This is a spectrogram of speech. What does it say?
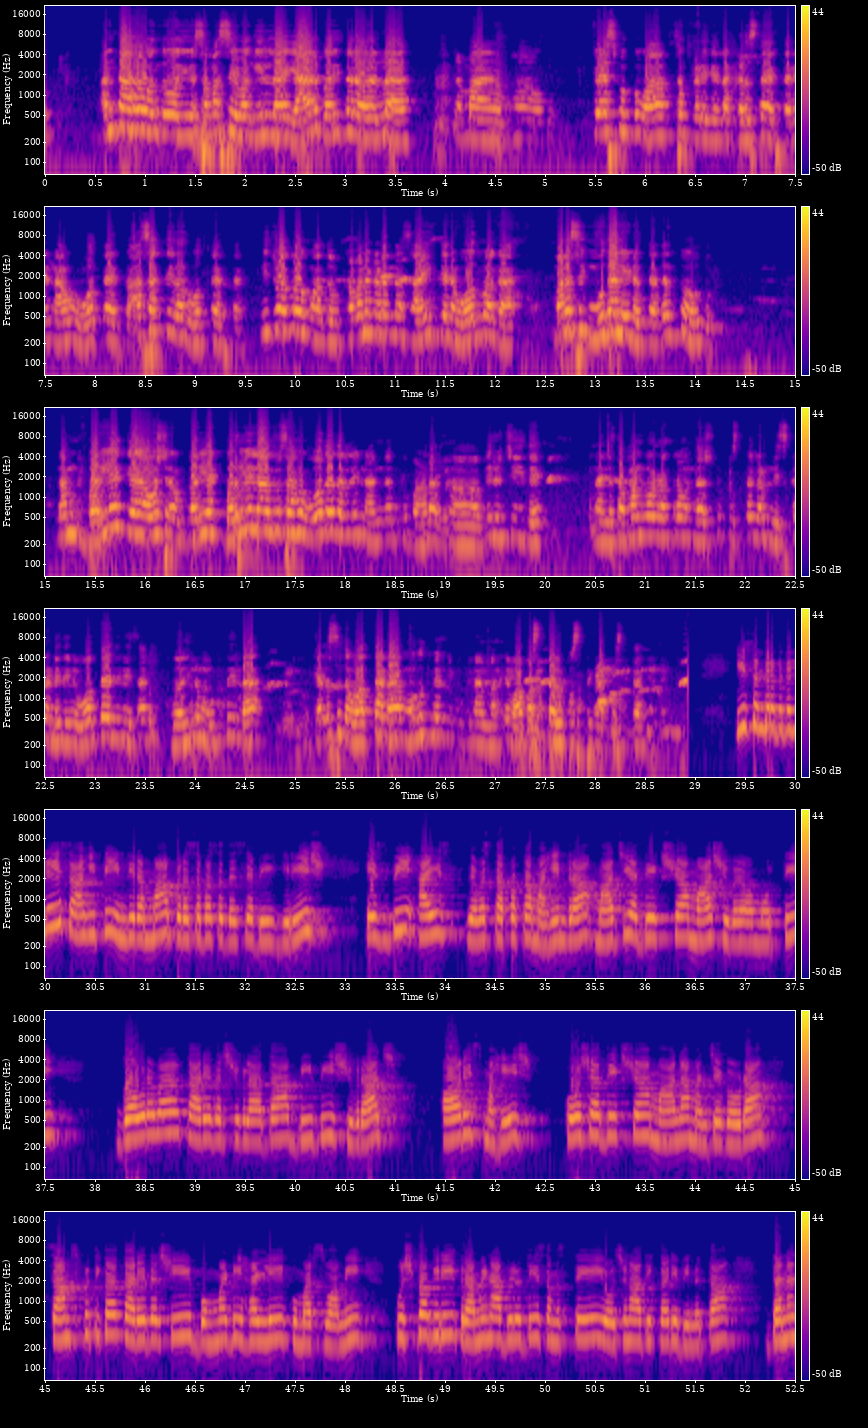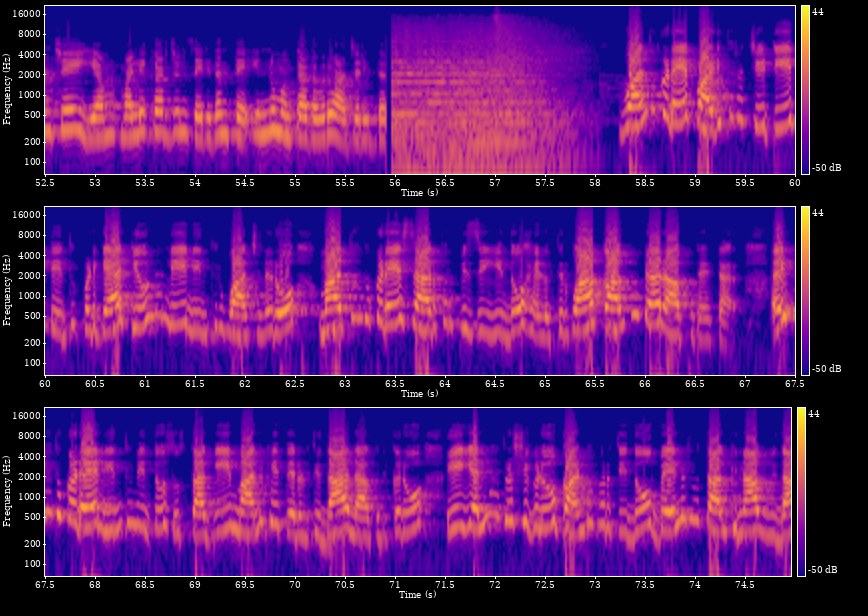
ಅಂತಹ ಒಂದು ಸಮಸ್ಯೆ ಇವಾಗ ಇಲ್ಲ. ಯಾರು ಬರೀತಾರೆ ಅವರೆಲ್ಲ ನಮ್ಮ ಫೇಸ್ಬುಕ್ ವಾಟ್ಸಪ್ ಗಳಿಗೆಲ್ಲ ಕಳಿಸ್ತಾ ಇರ್ತಾರೆ. ನಾವು ಓದ್ತಾ ಇರ್ತೀವಿ. ಆಸಕ್ತಿ ಇರೋರು ಓದ್ತಾ ಇರ್ತಾರೆ. ನಿಜವಾಗ್ಲೂ ಅದು ಕವನಗಳನ್ನ, ಸಾಹಿತ್ಯನ ಓದುವಾಗ ಮನಸ್ಸಿಗೆ ಮುದ ನೀಡುತ್ತೆ. ಅದಂತೂ ಹೌದು. ನಮ್ಗೆ ಬರೆಯಕ್ಕೆ ಅವಶ್ಯ ಬರೆಯಕ್ ಬರ್ಲಿಲ್ಲ ಅಂದ್ರೂ ಸಹ ಓದೋದ್ರಲ್ಲಿ ನನ್ಗಂತೂ ಬಹಳ ಅಭಿರುಚಿ ಇದೆ. ನನ್ನ ತಮ್ಮನಗೌಡ್ರ ಹತ್ರ ಒಂದಷ್ಟು ಪುಸ್ತಕಗಳನ್ನ ಇಸ್ಕೊಂಡಿದ್ದೀನಿ ಓದ್ತಾ ಇದ್ದೀನಿ ಸರ್. ಇನ್ನು ಮುಗ್ದಿಲ್ಲ. ಕೆಲಸದ ಒತ್ತಡ ಮುಗಿದ್ಮೇಲೆ ನಿಮ್ಗೆ ನಾನು ಮತ್ತೆ ವಾಪಸ್ ತಲುಪಿಸ್ತೀನಿ ಆ ಪುಸ್ತಕ. ಈ ಸಂದರ್ಭದಲ್ಲಿ ಸಾಹಿತಿ ಇಂದಿರಮ್ಮ, ಪುರಸಭಾ ಸದಸ್ಯ ಬಿ ಗಿರೀಶ್ ಎಸ್ಬಿಐ ವ್ಯವಸ್ಥಾಪಕ ಮಹೇಂದ್ರ, ಮಾಜಿ ಅಧ್ಯಕ್ಷ ಮಾ. ಶಿವಮೂರ್ತಿ, ಗೌರವ ಕಾರ್ಯದರ್ಶಿಗಳಾದ B B Shivaraj, R S Mahesh, ಕೋಶಾಧ್ಯಕ್ಷ ಮಾನ ಮಂಜೇಗೌಡ, ಸಾಂಸ್ಕೃತಿಕ ಕಾರ್ಯದರ್ಶಿ ಬೊಮ್ಮಡಿಹಳ್ಳಿ ಕುಮಾರಸ್ವಾಮಿ, ಪುಷ್ಪಗಿರಿ ಗ್ರಾಮೀಣಾಭಿವೃದ್ಧಿ ಸಂಸ್ಥೆ ಯೋಜನಾಧಿಕಾರಿ ವಿನುತಾ, ಧನಂಜಯ್ ಎಂ. ಮಲ್ಲಿಕಾರ್ಜುನ್ ಸೇರಿದಂತೆ ಇನ್ನು ಮುಂತಾದವರು ಹಾಜರಿದ್ದರು ಒಂದು ಕಡೆ ಪಡಿತರ ಚೀಟಿ ತಿದ್ದುಪಡಿಗೆ ಕ್ಯೂನಲ್ಲಿ ನಿಂತಿರುವ ಜನರು, ಮತ್ತೊಂದು ಕಡೆ ಸರ್ವರ್ ಬಿಸಿ ಎಂದು ಹೇಳುತ್ತಿರುವ ಕಂಪ್ಯೂಟರ್ ಆಪರೇಟರ್. ಐದೊಂದು ಕಡೆ ನಿಂತು ನಿಂತು ಸುಸ್ತಾಗಿ ಮನೆಗೆ ತೆರಳುತ್ತಿದ್ದ ನಾಗರಿಕರು, ಈ ಎಲ್ಲ ದೃಶ್ಯಗಳು ಕಂಡು ಬರುತ್ತಿದ್ದು ಬೇಲೂರು ತಾಲೂಕಿನ ವಿವಿಧ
